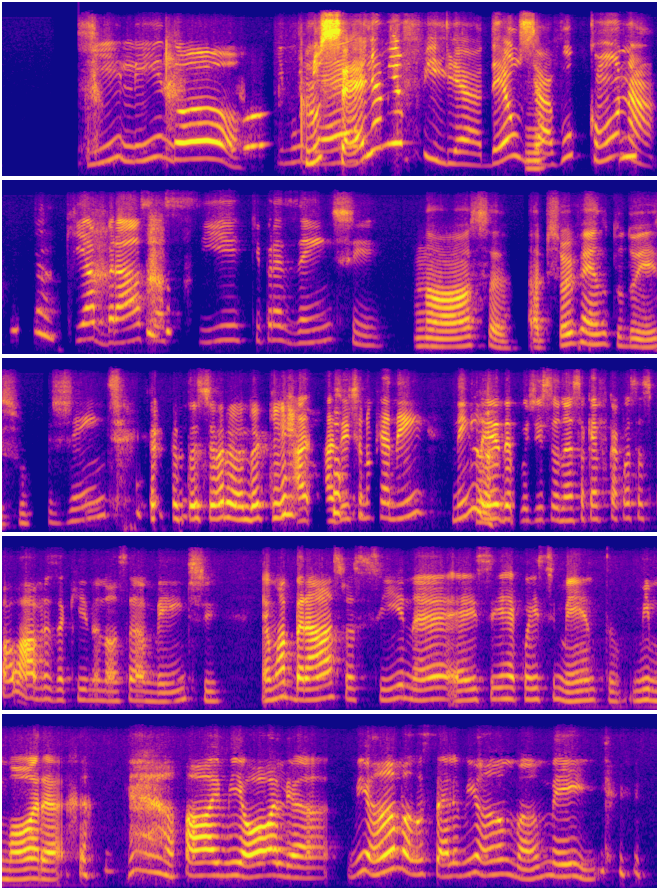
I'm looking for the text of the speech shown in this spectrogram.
Que lindo! Que Lucélia, minha filha, deusa, vulcona. Que abraço assim, que presente. Nossa, absorvendo tudo isso. Gente, eu tô chorando aqui. A, a gente não quer nem nem ler depois disso, né? Só quer ficar com essas palavras aqui na nossa mente. É um abraço, assim, né? É esse reconhecimento. Me mora. Ai, me olha. Me ama, Lucélia, me ama. Amei.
